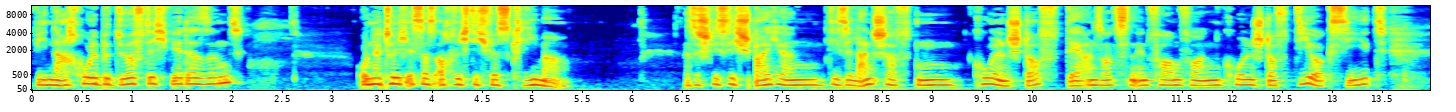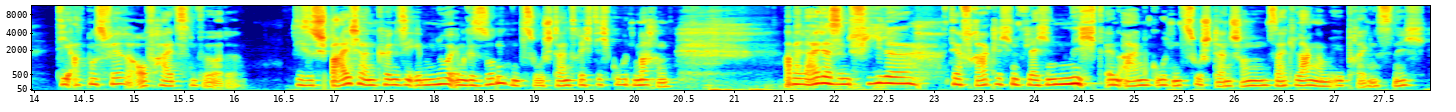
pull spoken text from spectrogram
wie nachholbedürftig wir da sind. Und natürlich ist das auch wichtig fürs Klima. Also schließlich speichern diese Landschaften Kohlenstoff, der ansonsten in Form von Kohlenstoffdioxid die Atmosphäre aufheizen würde. Dieses Speichern können sie eben nur im gesunden Zustand richtig gut machen. Aber leider sind viele der fraglichen Flächen nicht in einem guten Zustand, schon seit langem übrigens nicht.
